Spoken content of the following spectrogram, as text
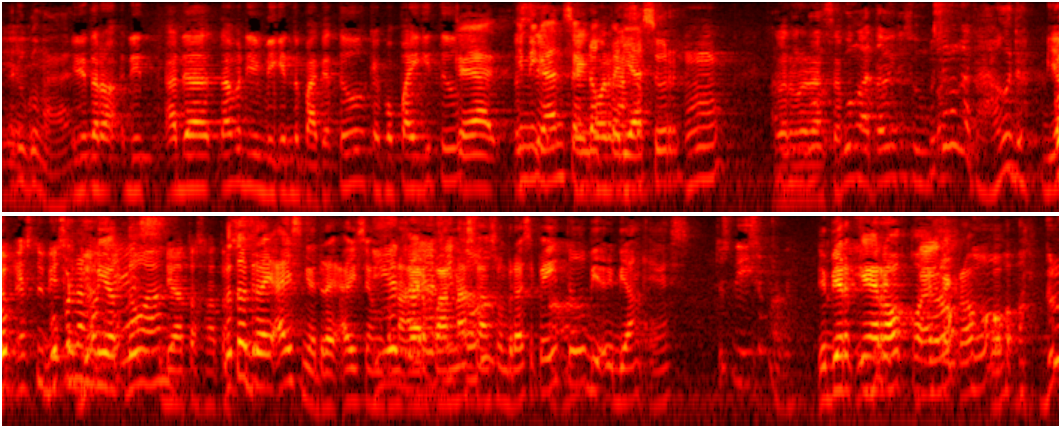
kan? Aduh gua nggak ada. Jadi taruh di ada apa dibikin tempatnya tuh kayak Popeye gitu. Kayak ini dia- kan, sendok pediasur. asap. Keluarin gue asap. nggak tahu itu sumpah Masa lu nggak tahu dah? Biang es tuh biasa pernah es doang. Di atas atas. Lu tau dry ice nggak? Dry ice yang Iya, kena air panas itu. langsung berasap ya itu bi- biang es. terus diisep Ben? Ya biar kayak Iya, rokok, kayak efek rokok. Dulu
